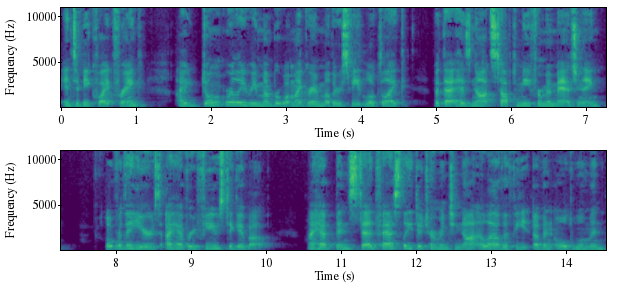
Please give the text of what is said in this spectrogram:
And to be quite frank, I don't really remember what my grandmother's feet looked like, but that has not stopped me from imagining. Over the years, I have refused to give up. I have been steadfastly determined to not allow the feet of an old woman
